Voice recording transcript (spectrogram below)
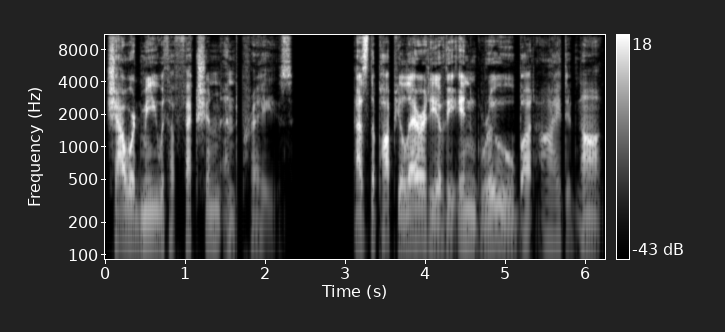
showered me with affection and praise. As the popularity of the inn grew, but I did not,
